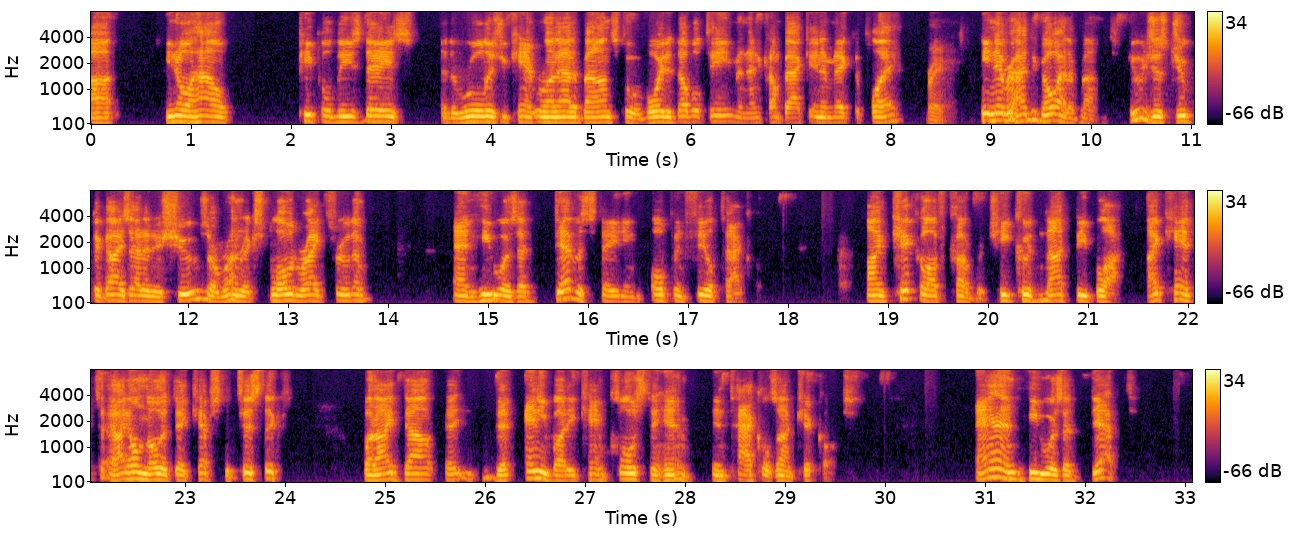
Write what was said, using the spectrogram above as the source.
Uh, you know how people these days, the rule is you can't run out of bounds to avoid a double team and then come back in and make the play. Right. He never had to go out of bounds. He would just juke the guys out of his shoes or run, explode right through them. And he was a devastating open field tackle. On kickoff coverage, he could not be blocked. I can't, I don't know that they kept statistics, but I doubt that, that anybody came close to him in tackles on kickoffs. And he was adept,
